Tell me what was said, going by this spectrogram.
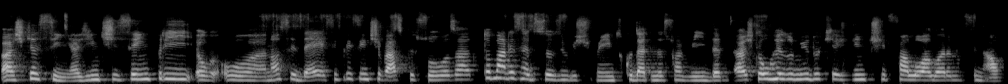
Acho que assim, a gente sempre, a nossa ideia é sempre incentivar as pessoas a tomarem as dos seus investimentos, cuidarem da sua vida. Eu acho que é um resumido do que a gente falou agora no final.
